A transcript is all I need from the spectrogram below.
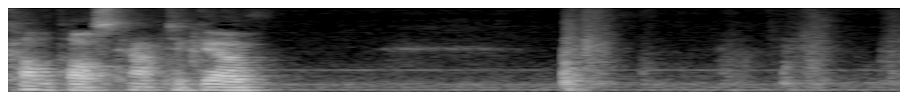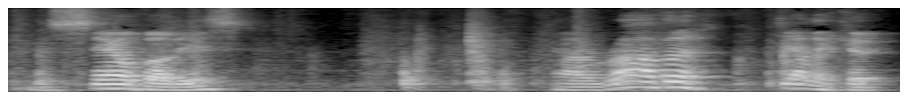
compost have to go. The snail bodies are rather delicate,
